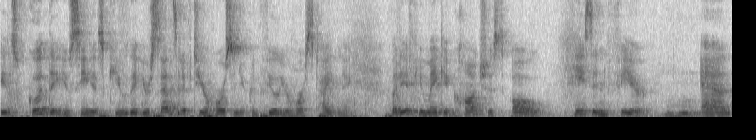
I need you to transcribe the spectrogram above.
it's good that you see his cue, that you're sensitive to your horse and you can feel your horse tightening. But if you make it conscious, oh, he's in fear. Mm-hmm. And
